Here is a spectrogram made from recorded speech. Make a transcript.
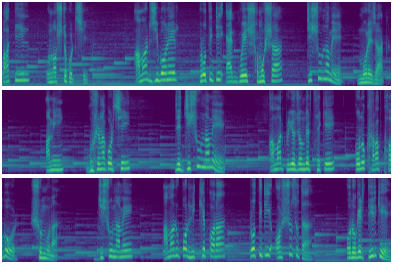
বাতিল ও নষ্ট করছি। আমার জীবনের প্রতিটি একগুয়ের সমস্যা যিশুর নামে মরে যাক। আমি ঘোষণা করছি যে যিশুর নামে আমার প্রিয়জনদের থেকে কোনো খারাপ খবর শুনব না। যিশুর নামে আমার উপর নিক্ষেপ করা প্রতিটি অসুস্থতা ও রোগের তীরকে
